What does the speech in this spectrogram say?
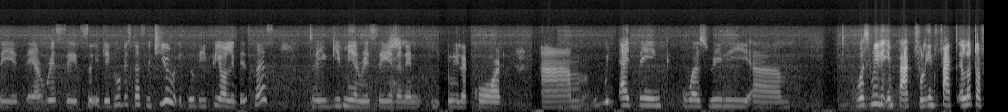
their receipts. So if they do business with you, it will be purely business. So you give me a receipt and then we record, um, which I think was really um, was really impactful. In fact, a lot of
